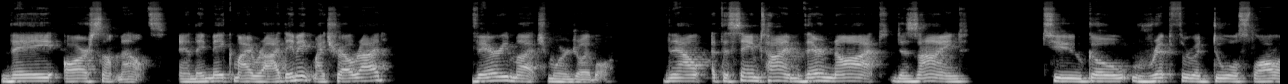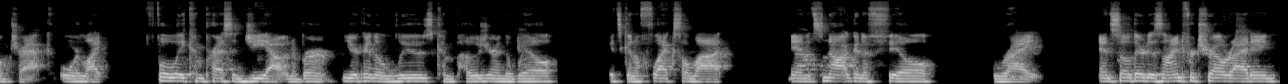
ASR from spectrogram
they are something else, and they make my ride, they make my trail ride very much more enjoyable. Now, at the same time, they're not designed to go rip through a dual slalom track or like fully compress and G out in a berm. You're going to lose composure in the wheel. It's going to flex a lot and it's not going to feel right. And so they're designed for trail riding.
